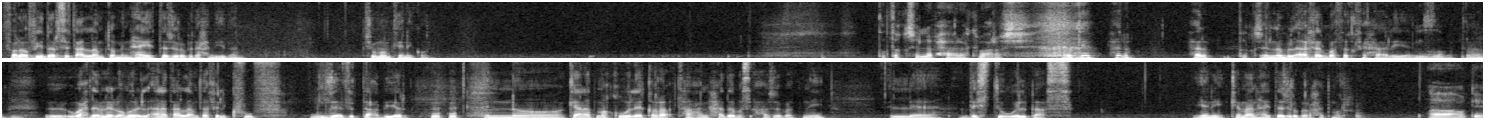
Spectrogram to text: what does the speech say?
فلو في درس تعلمته من هاي التجربة تحديدا شو ممكن يكون؟ تثقش إلا بحالك ما بعرفش أوكي حلو حلو. إنه بالآخر. بثق في حالي بالضبط. تمام. أه، واحدة من الأمور اللي أنا تعلمتها في الكفوف إنجاز التعبير إنه كانت مقولة قرأتها عن حدا بس أعجبتني ال this too will pass. يعني كمان هاي تجربة رح تمر. آه أوكي.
